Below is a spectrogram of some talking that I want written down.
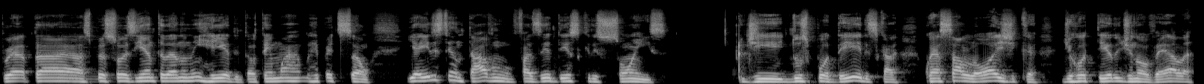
para as pessoas irem entrando no enredo. Então tem uma repetição. E aí eles tentavam fazer descrições de dos poderes, cara, com essa lógica de roteiro de novela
